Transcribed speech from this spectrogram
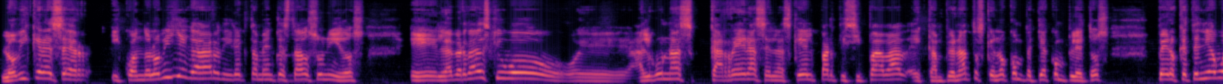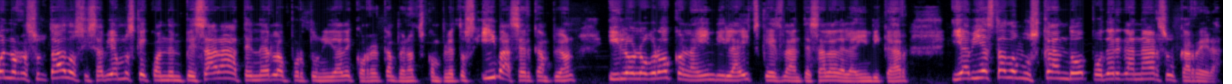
Lo vi crecer y cuando lo vi llegar directamente a Estados Unidos, eh, la verdad es que hubo eh, algunas carreras en las que él participaba, eh, campeonatos que no competía completos, pero que tenía buenos resultados y sabíamos que cuando empezara a tener la oportunidad de correr campeonatos completos iba a ser campeón y lo logró con la Indy Lights, que es la antesala de la IndyCar, y había estado buscando poder ganar su carrera.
